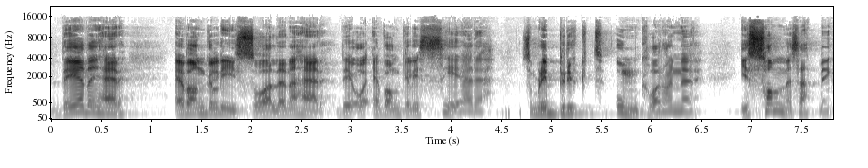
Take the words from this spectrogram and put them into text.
Det er denne evangeliso, eller denne, det å evangelisere, som blir brukt om hverandre i samme setning.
